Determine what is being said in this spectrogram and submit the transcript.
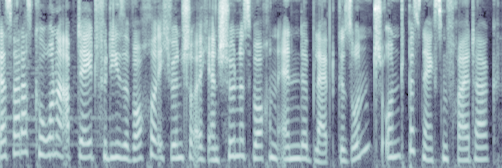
Das war das Corona-Update für diese Woche. Ich wünsche euch ein schönes Wochenende, bleibt gesund und bis nächsten Freitag.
